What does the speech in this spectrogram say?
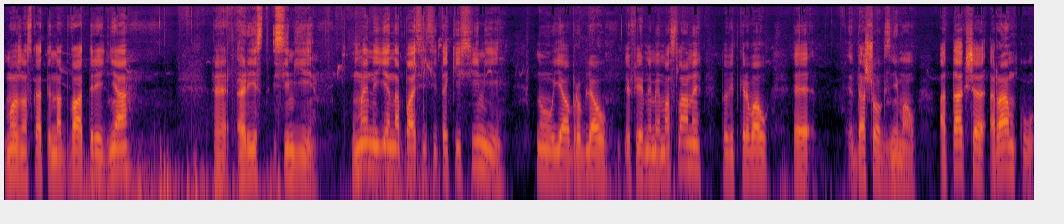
можна сказати, на 2-3 дня е, ріст сім'ї. У мене є на пасіці такі сім'ї. Ну, я обробляв ефірними маслами, то відкривав дашок знімав. А так ще рамку,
